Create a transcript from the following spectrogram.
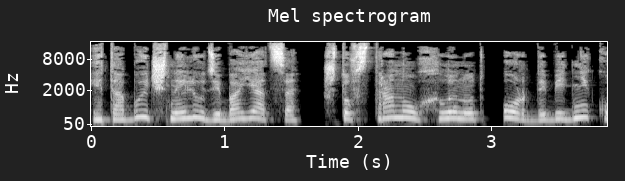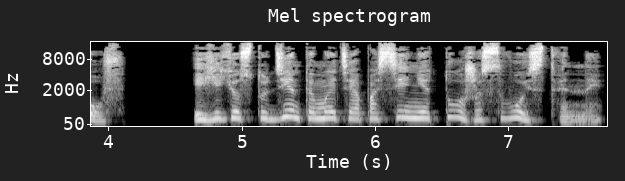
Это обычные люди боятся, что в страну хлынут орды бедняков. И ее студентам эти опасения тоже свойственны.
